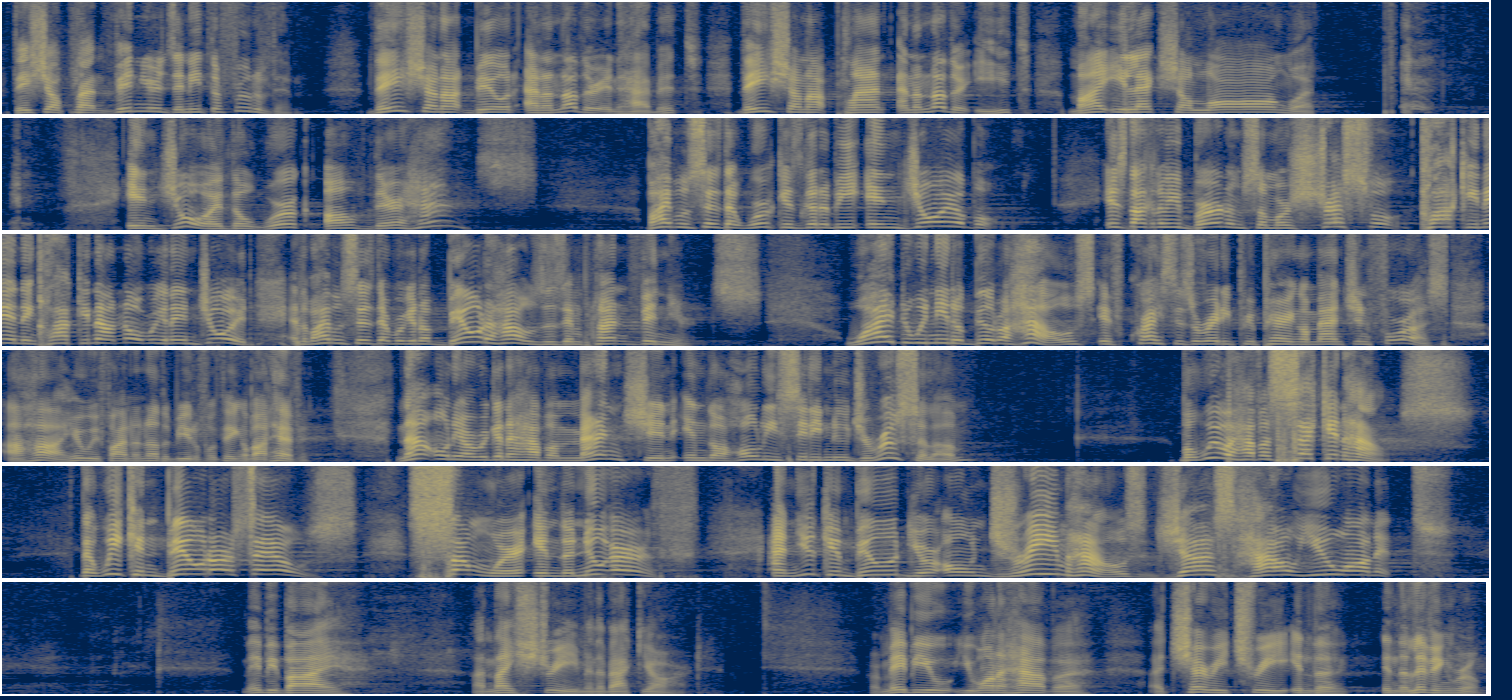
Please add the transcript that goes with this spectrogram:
they shall plant vineyards and eat the fruit of them. They shall not build and another inhabit. They shall not plant and another eat. My elect shall long what? Enjoy the work of their hands. Bible says that work is going to be enjoyable. It's not going to be burdensome or stressful, clocking in and clocking out. No, we're going to enjoy it. And the Bible says that we're going to build houses and plant vineyards. Why do we need to build a house if Christ is already preparing a mansion for us? Aha, here we find another beautiful thing about heaven. Not only are we going to have a mansion in the holy city, New Jerusalem, but we will have a second house that we can build ourselves somewhere in the new earth. And you can build your own dream house just how you want it. Maybe by a nice stream in the backyard. Or maybe you, you want to have a a cherry tree in the, in the living room.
